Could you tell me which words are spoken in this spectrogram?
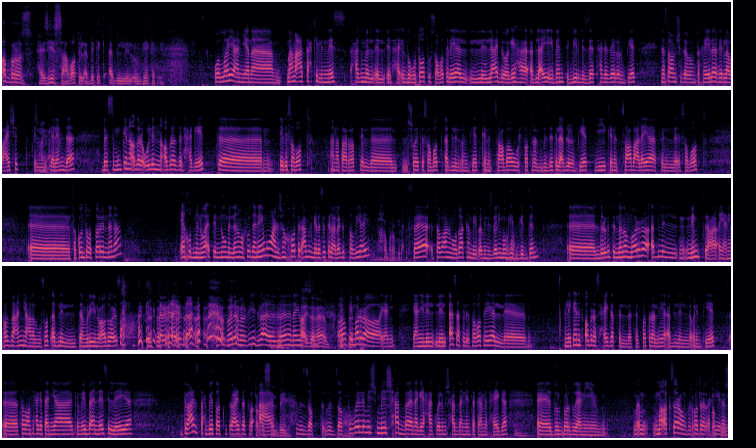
أبرز هذه الصعوبات اللي قابلتك قبل الأولمبياد كانت إيه؟ والله يعني أنا مهما قعدت أحكي للناس حجم الضغوطات والصعوبات اللي هي اللاعب بيواجهها قبل أي ايفنت كبير بالذات حاجة زي الأولمبياد الناس طبعا مش هتبقى متخيلة غير لو عاشت صحيح. الكلام ده. بس ممكن أقدر أقول إن أبرز الحاجات آه، الإصابات. أنا تعرضت لشوية إصابات قبل الأولمبياد كانت صعبة والفترة بالذات اللي قبل الأولمبياد دي كانت صعبة عليا في الإصابات. آه، فكنت بضطر إن أنا آخد من وقت النوم اللي أنا المفروض أنامه علشان خاطر أعمل جلسات العلاج الطبيعي. يا خبر أبيض. فطبعا الموضوع كان بيبقى بالنسبة لي مجهد طبعاً. جدا. لدرجة إن أنا مرة قبل ال... نمت يعني غصب عني على البساط قبل التمرين وقعدوا يصحوني. التمرين هيبدأ. وأنا ما فيش بقى زي أنا نايمة. عايز في- أنام. آه في مرة يعني يعني لل- للأسف الإصابات هي ال- اللي كانت أبرز حاجة في في الفترة اللي هي قبل الأولمبياد. آه، طبعا في حاجة تانية كميه بقى الناس اللي هي بتبقى عايزة تحبطك بتبقى عايزة الطاقة توقعك السلبية. بالظبط بالظبط. آه. واللي مش مش حابة نجاحك واللي مش حابة إن أنت تعمل حاجة. آه، دول برضو يعني ما أكثرهم في الفترة الأخيرة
